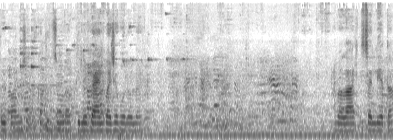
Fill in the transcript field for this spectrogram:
तुम्ही पाहू शकता किती जोरात केले बँड बाजा बोलवलंय. बघा आरती चालली आता.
